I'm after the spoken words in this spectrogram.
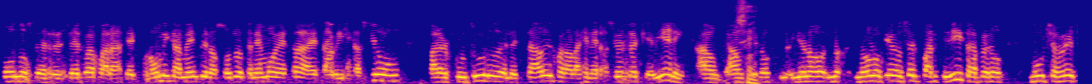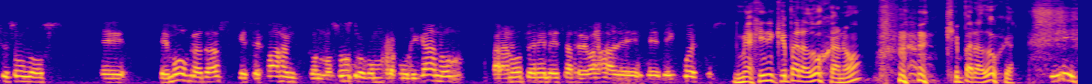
fondos de reserva para que económicamente nosotros tenemos esa estabilización para el futuro del estado y para las generaciones que vienen. Aunque, yo no, no, lo quiero ser partidista, pero muchas veces son los eh, demócratas que se fajan con nosotros como republicanos para no tener esa rebaja de, impuestos. Imagine qué paradoja, ¿no? qué paradoja. Sí,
